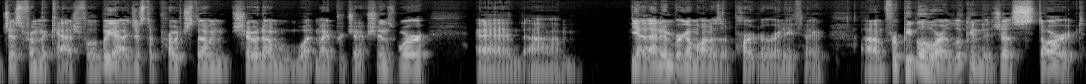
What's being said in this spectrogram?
just from the cash flow. But yeah, I just approached them, showed them what my projections were, and um, yeah, I didn't bring them on as a partner or anything. Um, for people who are looking to just start,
